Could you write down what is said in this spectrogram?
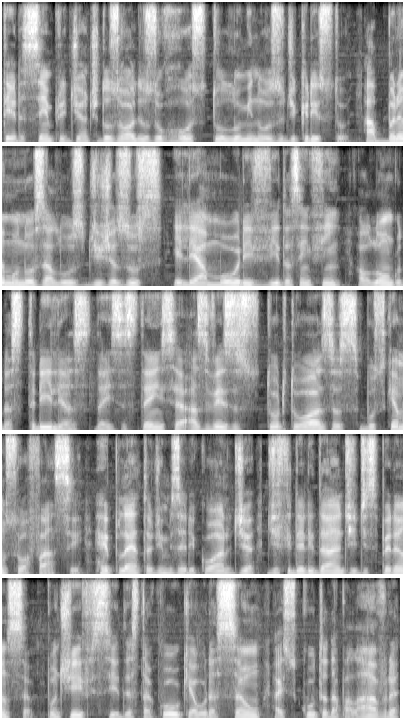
ter sempre diante dos olhos o rosto luminoso de Cristo. Abramo-nos à luz de Jesus. Ele é amor e vida sem fim. Ao longo das trilhas da existência, às vezes tortuosas, busquemos sua face, repleta de misericórdia, de fidelidade e de esperança. Pontífice destacou que a oração, a escuta da palavra,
